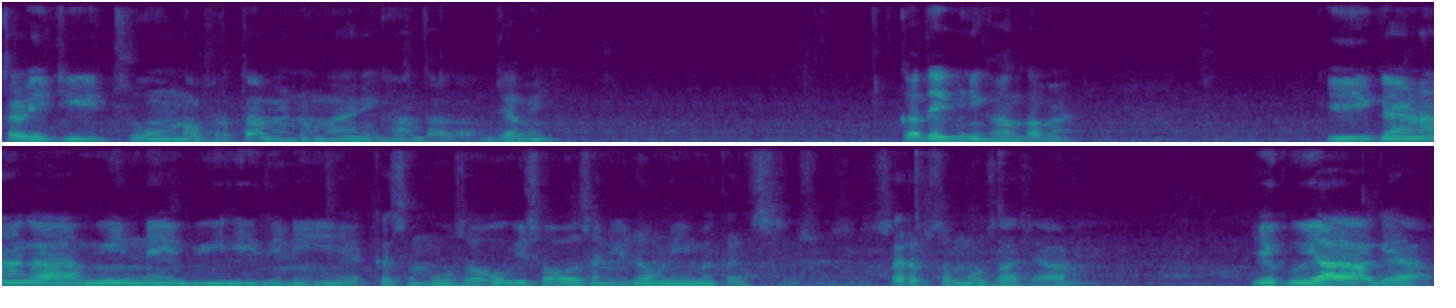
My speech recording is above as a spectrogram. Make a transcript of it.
ਤਲੀ ਚੀਜ਼ ਤੋਂ ਨਫ਼ਰਤ ਆ ਮੈਨੂੰ ਮੈਂ ਨਹੀਂ ਖਾਂਦਾਗਾ, ਜਮੀ। ਕਦੇ ਵੀ ਨਹੀਂ ਖਾਂਦਾ ਮੈਂ। ਕੀ ਕਹਿਣਾਗਾ, ਮਹੀਨੇ ਵੀ ਹੀ ਦਿਨੀ, ਇੱਕ ਸਮੋਸਾ, ਉਹ ਵੀ ਸੌਸ ਨਹੀਂ ਲਾਉਣੀ, ਮੈਂ ਕਰ ਸਿਰਫ ਸਮੋਸਾ ਚਾਹ ਜੇ ਕੋਈ ਆ ਗਿਆ,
